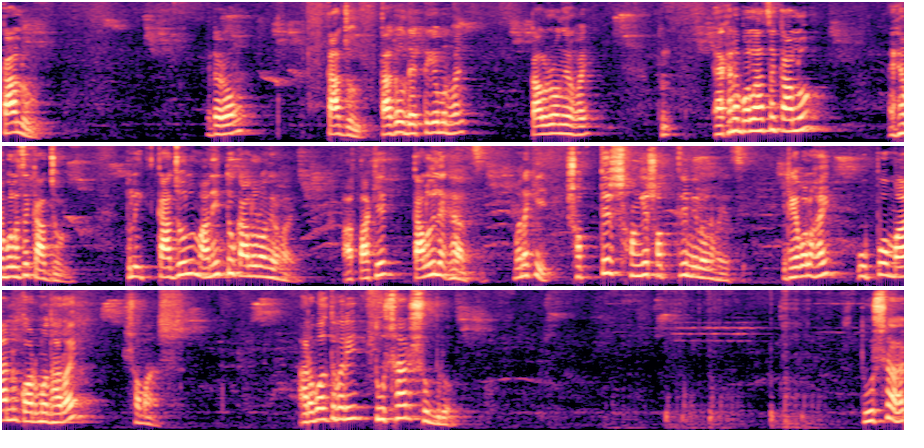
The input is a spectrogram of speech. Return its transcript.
কালো। এটা রং? কাজল। কাজল দেখতে কেমন হয়? কালো রঙের হয়। তো এখানে বলা আছে কালো, এখানে বলা আছে কাজল। তাহলে কাজল মানেই তো কালো রঙের হয়। আর তাকে কালোই লেখা আছে। মানে কি? সত্যের সঙ্গে সত্যের মিলন হয়েছে। এটাকে বলা হয় উপমান কর্মধারয় সমাস। আরও বলতে পারি, তুষার শুভ্র। তুষার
